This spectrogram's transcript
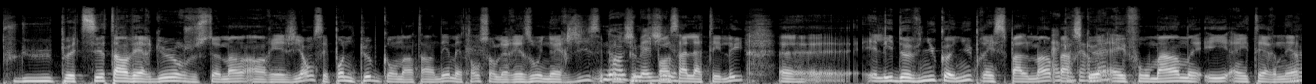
plus petite envergure justement en région. C'est pas une pub qu'on entendait, mettons, sur le réseau énergie. C'est pas une pub qui passait à la télé. Euh, elle est devenue connue principalement Avec parce Internet. que Infoman et Internet,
